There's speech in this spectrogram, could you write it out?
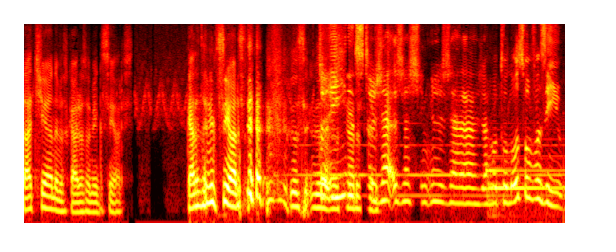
Tatiana, meus caros amigos e senhores. Caros amigos e senhores. Isso, já, já, já, já rotulou o seu vozinho.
